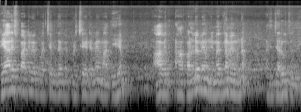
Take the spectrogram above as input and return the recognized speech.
టీఆర్ఎస్ పార్టీ వైపు వచ్చే విధంగా కృషి చేయడమే మా ధ్యేయం. ఆ వి ఆ పనిలో మేము నిమగ్నమై ఉన్నాం. అది జరుగుతుంది.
